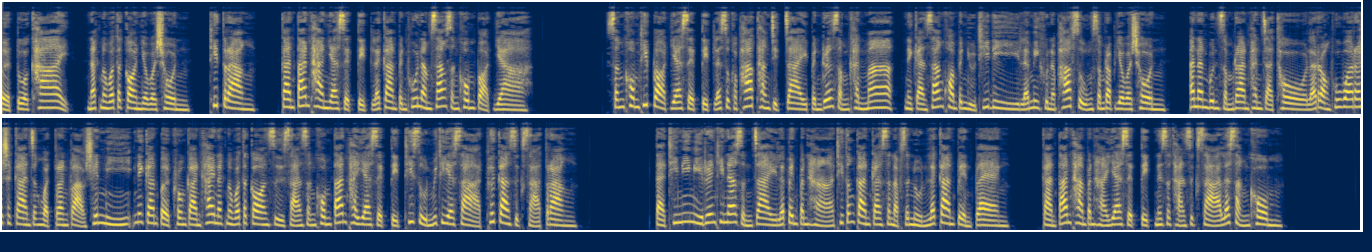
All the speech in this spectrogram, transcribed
เปิดตัวค่าย นักนวัตกรเยาวชน ที่ตรัง การต้านทานยาเสพติด และการเป็นผู้นำสร้างสังคมปลอดยา สังคมที่ปลอดยาเสพติดและสุขภาพทางจิตใจเป็นเรื่องสำคัญมาก ในการสร้างความเป็นอยู่ที่ดี และมีคุณภาพสูงสำหรับเยาวชนอนันต์บุญสำราญพันจ่าโท และรองผู้ว่าราชการจังหวัดตรังกล่าวเช่นนี้ ในการเปิดโครงการค่ายนักนวัตกรสื่อสารสังคมต้านภัยยาเสพติดที่ศูนย์วิทยาศาสตร์เพื่อการศึกษาตรัง แต่ที่นี่มีเรื่องที่น่าสนใจและเป็นปัญหาที่ต้องการการสนับสนุนและการเปลี่ยนแปลง การต้านทานปัญหายาเสพติดในสถานศึกษาและสังคม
